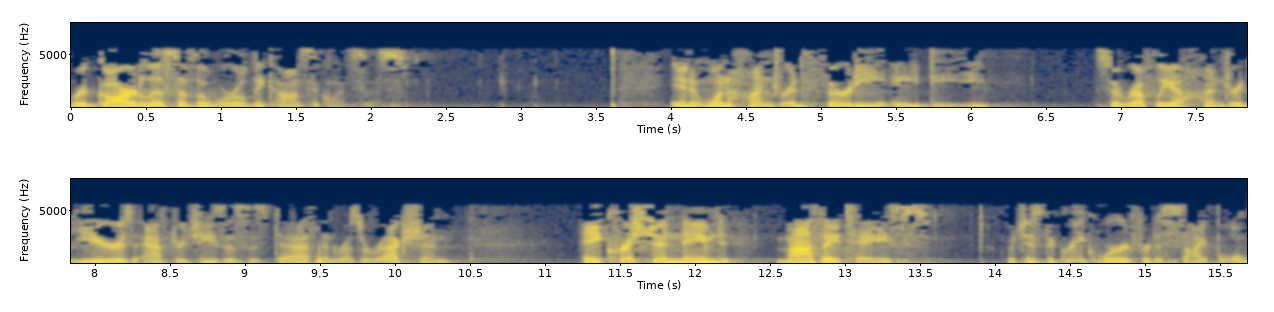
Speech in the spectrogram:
regardless of the worldly consequences. In 130 AD, so roughly 100 years after Jesus' death and resurrection, a Christian named Mathetes, which is the Greek word for disciple,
